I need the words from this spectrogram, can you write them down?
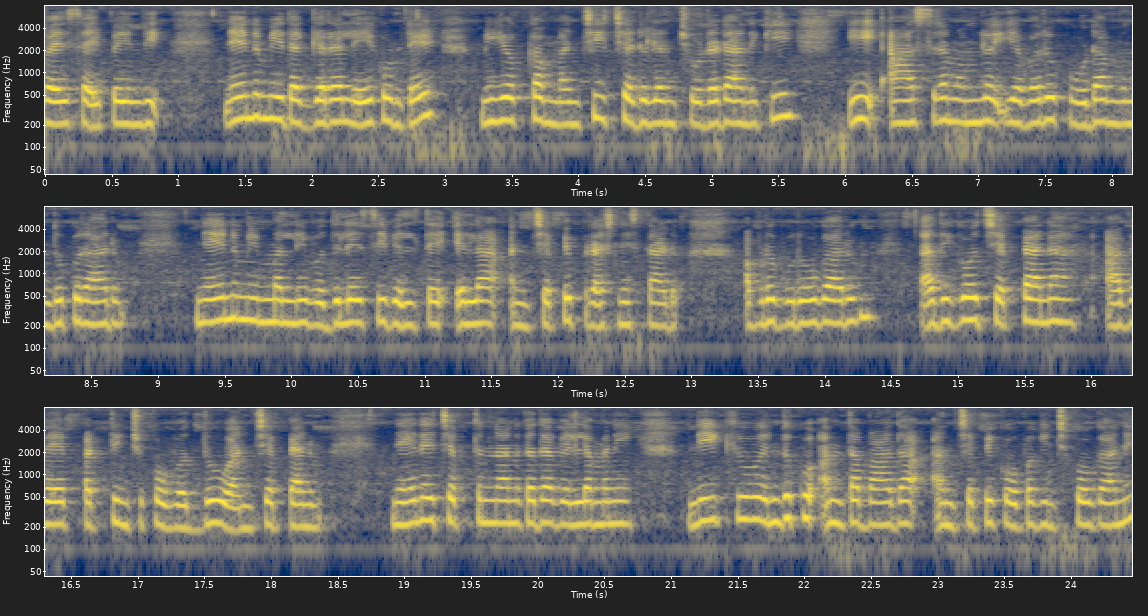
వయసు అయిపోయింది. నేను మీ దగ్గర లేకుంటే మీ యొక్క మంచి చెడులను చూడడానికి ఈ ఆశ్రమంలో ఎవరు కూడా ముందుకు రారు. నేను మిమ్మల్ని వదిలేసి వెళ్తే ఎలా? అని చెప్పి ప్రశ్నిస్తాడు. అప్పుడు గురువుగారు అదిగో చెప్పానా అవే పట్టించుకోవద్దు అని చెప్పాను. నేనే చెప్తున్నాను కదా వెళ్ళమని. నీకు ఎందుకు అంత బాధ? అని చెప్పి కోపగించుకోగానే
